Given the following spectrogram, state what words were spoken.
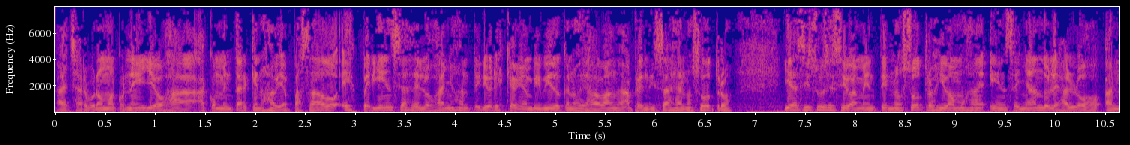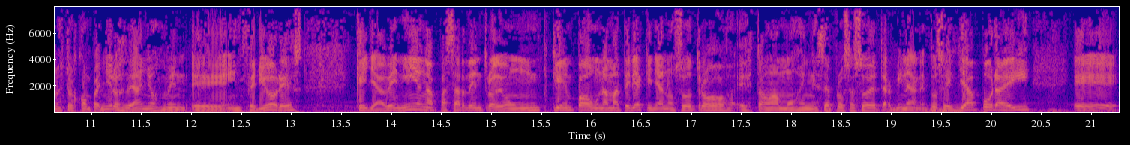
a echar broma con ellos, a, a comentar qué nos había pasado, experiencias de los años anteriores que habían vivido que nos dejaban aprendizaje a nosotros, y así sucesivamente. Nosotros íbamos a- enseñándoles a, los, a nuestros compañeros de años men- eh, inferiores, que ya venían a pasar dentro de un tiempo a una materia que ya nosotros estábamos en ese proceso de terminar. Entonces ya por ahí eh,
